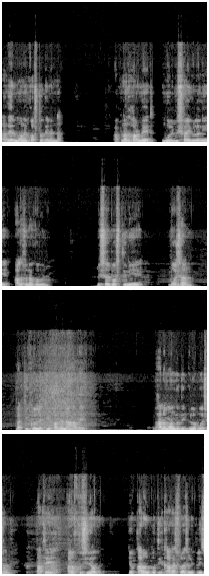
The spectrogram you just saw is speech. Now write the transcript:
তাদের মনে কষ্ট দেবেন না। আপনার ধর্মের মূল বিষয়গুলো নিয়ে আলোচনা করুন, বিষয়বস্তু নিয়ে বোঝান বা কী করলে কী হবে না হবে, ভালো মন্দ দিকগুলো বোঝান, তাতে আরও খুশি হব। কেউ কারোর প্রতি কাদা ছোড়াছড়ি প্লিজ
